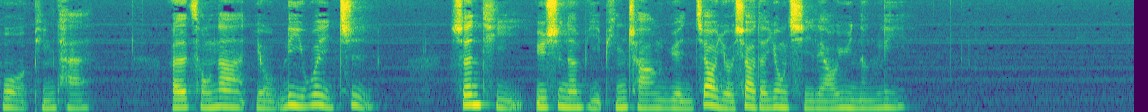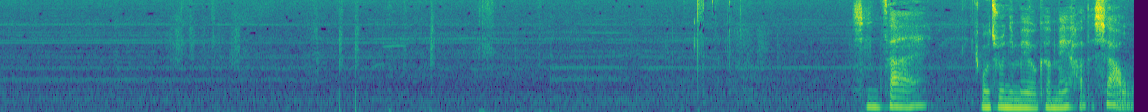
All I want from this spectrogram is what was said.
或平台，而从那有利位置，身体于是能比平常远较有效地用其疗愈能力。现在，我祝你们有个美好的下午。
